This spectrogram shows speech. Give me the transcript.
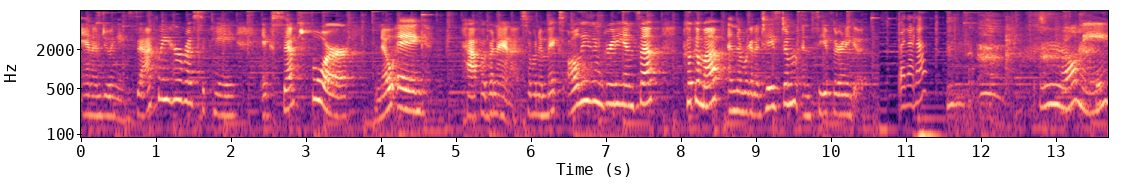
and I'm doing exactly her recipe except for no egg, half a banana. So I'm gonna mix all these ingredients up, cook them up, and then we're gonna taste them and see if they're any good. Banana? Tell me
